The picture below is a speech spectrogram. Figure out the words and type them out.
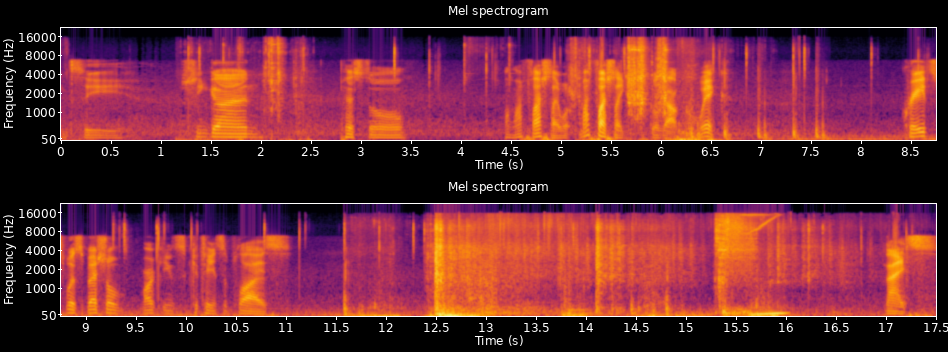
Let's see... Machine gun... Pistol... Oh, my flashlight... My flashlight goes out quick. Crates with special markings contain supplies. Nice.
